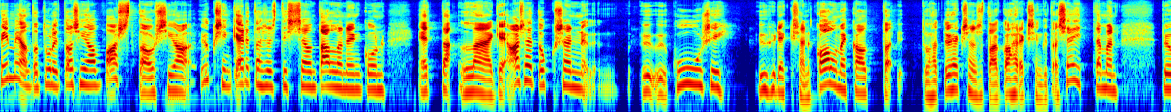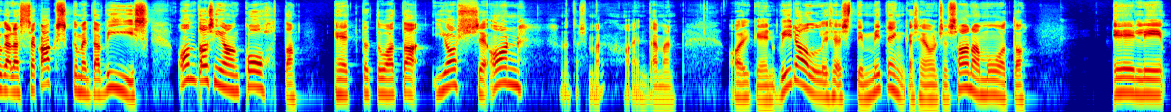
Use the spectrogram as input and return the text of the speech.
Fimealta tuli tosiaan vastaus ja yksinkertaisesti se on tällainen kuin, että lääkeasetuksen 6 93 kautta 1987 pykälässä 25 on tosiaan kohta, että tuota, jos se on, no tässä mä haen tämän oikein virallisesti, mitenkä se on se sanamuoto, eli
